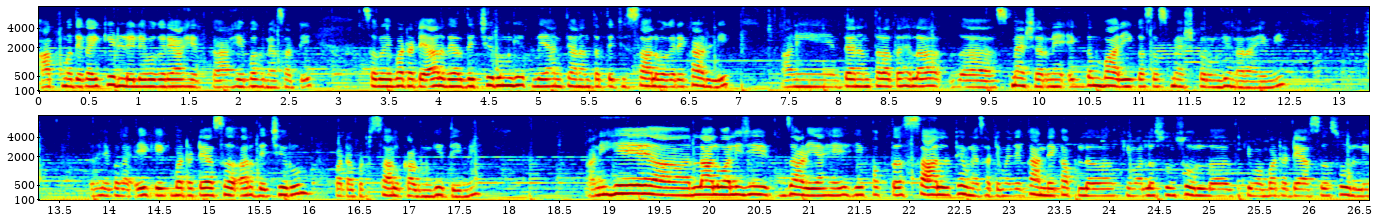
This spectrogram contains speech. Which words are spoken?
आतमध्ये काही किडलेले वगैरे आहेत का हे बघण्यासाठी सगळे बटाटे अर्धे अर्धे चिरून घेतले आणि त्यानंतर त्याची साल वगैरे काढली. आणि त्यानंतर आता ह्याला स्मॅशरने एकदम बारीक असं स्मॅश करून घेणार आहे मी. तर हे बघा एक एक बटाटे असं अर्धे चिरून पटापट साल काढून घेते मी. आणि हे लालवाली जी जाळी आहे ही फक्त साल ठेवण्यासाठी म्हणजे कांदे कापलं किंवा लसूण सोललं किंवा बटाटे असं सोलले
